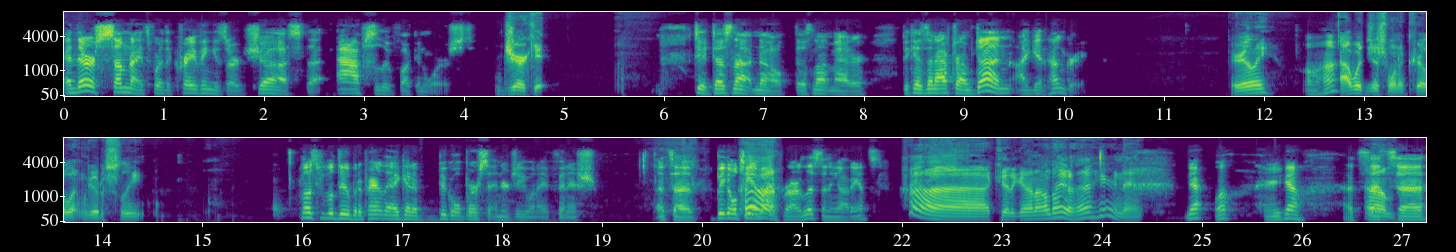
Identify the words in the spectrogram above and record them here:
And there are some nights where the cravings are just the absolute fucking worst. Jerk it. Dude, does not no, does not matter. Because then after I'm done, I get hungry. Really? Uh huh. I would just want to curl up and go to sleep. Most people do, but apparently I get a big old burst of energy when I finish. That's a big old TMI Huh. for our listening audience. Huh, I could have gone all day without hearing that. Yeah, well, there you go. That's Um, that's uh.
